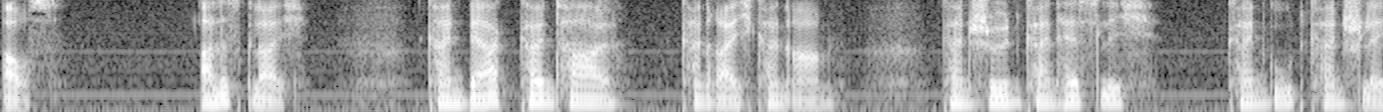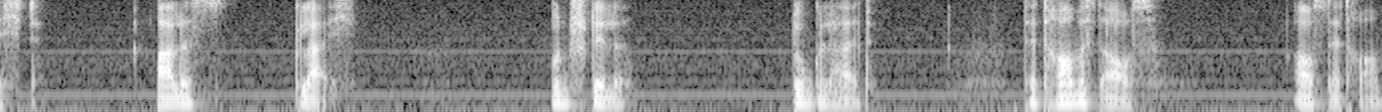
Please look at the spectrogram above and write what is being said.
Aus. Alles gleich. Kein Berg, kein Tal, kein Reich, kein Arm, kein Schön, kein Hässlich, kein Gut, kein Schlecht. Alles gleich. Und Stille. Dunkelheit. Der Traum ist aus. Aus der Traum.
